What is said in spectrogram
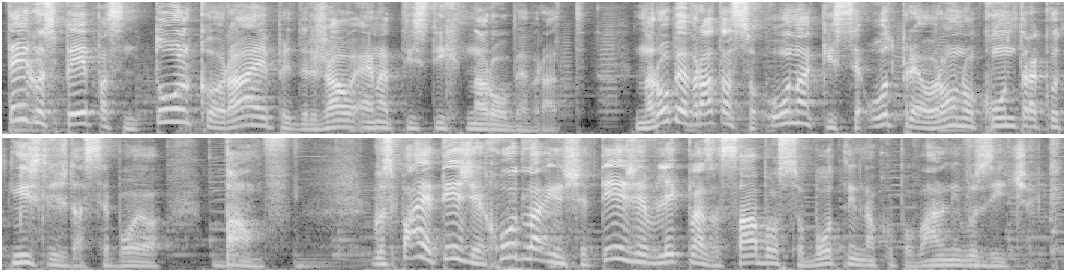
Tej gospe pa sem toliko raje pridržal ena tistih narobe vrat. Narobe vrata so ona, ki se odprejo ravno kontra, kot misliš, da se bojo. Bamf. Gospa je teže hodila in še teže vlekla za sabo sobotni nakupovalni voziček.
